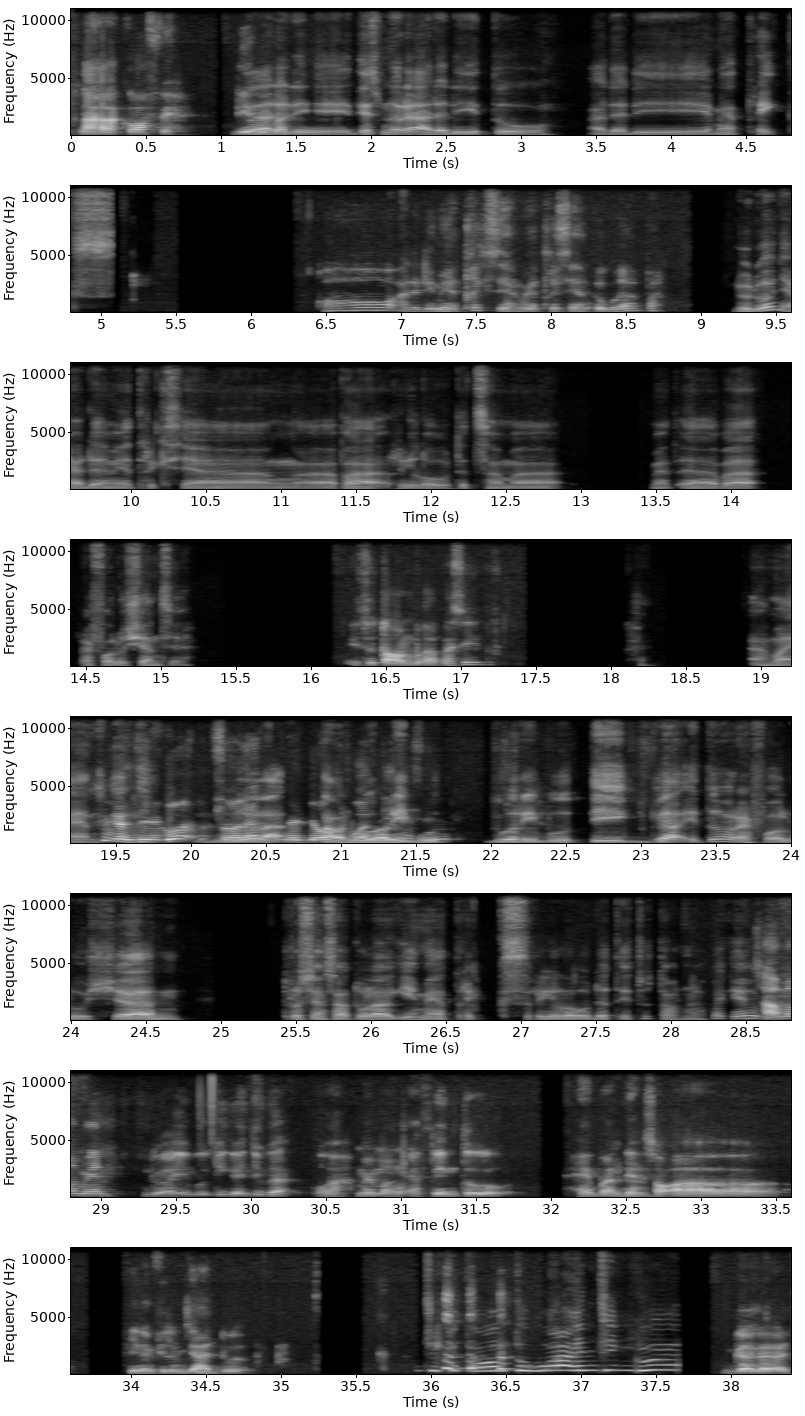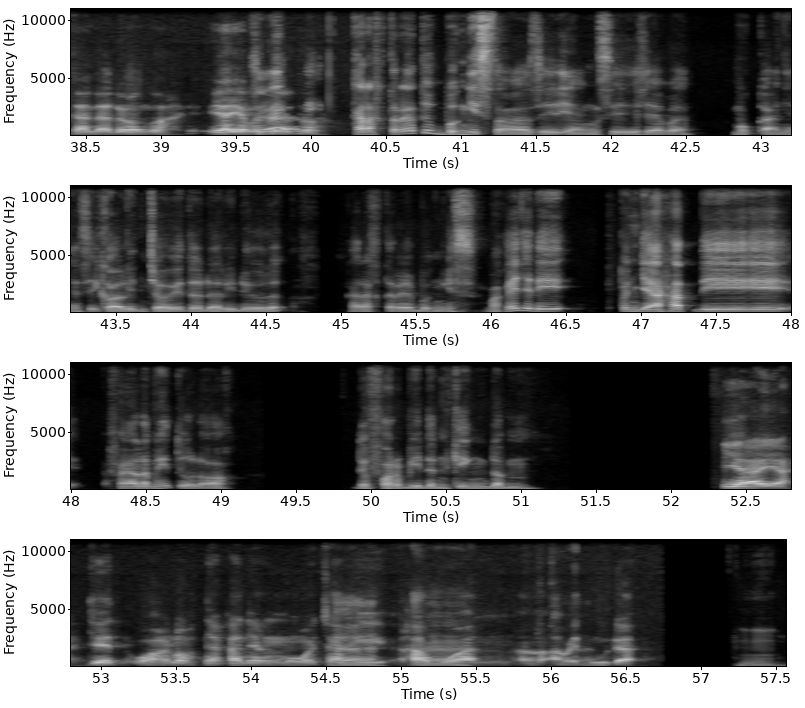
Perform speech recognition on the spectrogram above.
Lara Croft ya? Dia dia ada di dia sebenarnya ada di itu, ada di Matrix. Oh ada di Matrix ya? Matrix yang keberapa? Dua-duanya ada Matrix yang apa Reloaded sama Mat- eh, apa Revolutions ya. Itu tahun berapa sih? itu? Sama en Anjir gue soalnya ngejawab tahun buat ini sih. 2000 2003 itu Revolution. Terus yang satu lagi Matrix Reloaded itu tahun berapa kayak Sama men, 2003 juga. Wah, memang Edwin tuh hebat ya soal film-film jadul. anjing ketahuan tua anjing gua. Gak, gak, gak, canda doang gua. Iya, iya betul, betul. karakternya tuh bengis tau gak sih yang si siapa mukanya si Colin Chow itu dari dulu karakternya bengis makanya jadi penjahat di film itu loh The Forbidden Kingdom Iya, iya. Jet Warlord-nya kan yang mau cari Ya, ramuan eh, awet ya. muda. hmm.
